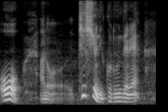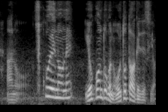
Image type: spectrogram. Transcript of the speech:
を、あの、ティッシュにくるんでね、あの、机のね、横のところに置いとったわけですよ。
